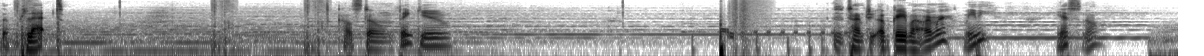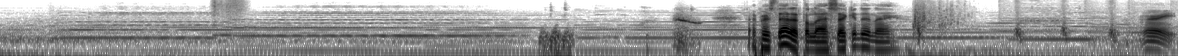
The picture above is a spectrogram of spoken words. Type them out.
The plat. Hellstone, thank you. Is it time to upgrade my armor? Maybe? Yes, no? I pressed that at the last second, didn't I? Alright.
